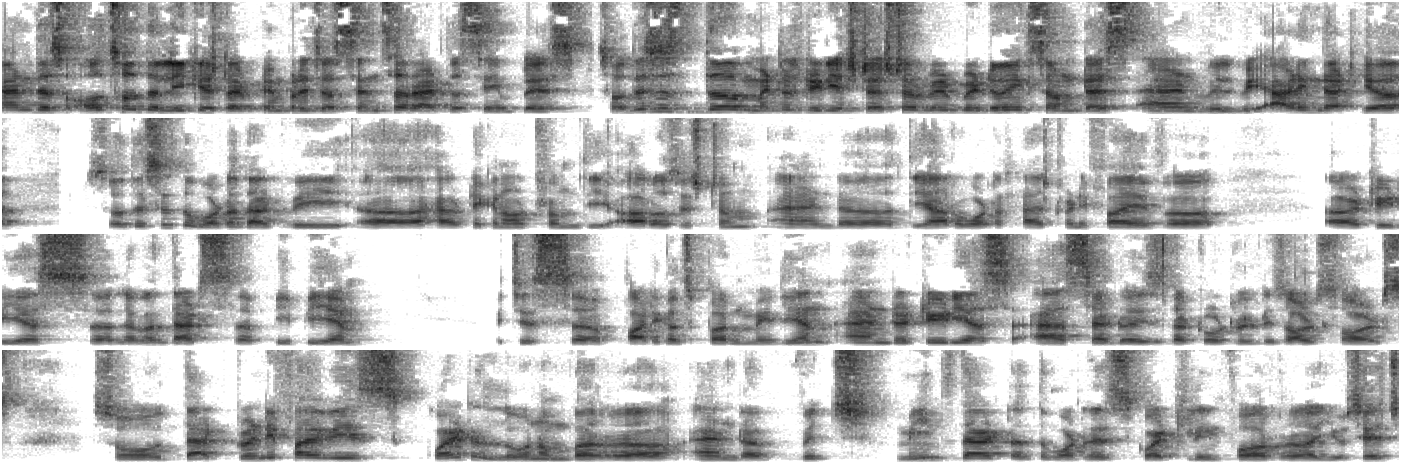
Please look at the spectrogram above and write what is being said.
and there's also the leakage type temperature sensor at the same place. So this is the metal TDS tester. We'll be doing some tests and we'll be adding that here. So this is the water that we uh, have taken out from the RO system and uh, the RO water has 25 uh, TDS level that's ppm which is particles per million and TDS as said is the total dissolved salts. So that 25 is quite a low number uh, and uh, which means that uh, the water is quite clean for uh, usage.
